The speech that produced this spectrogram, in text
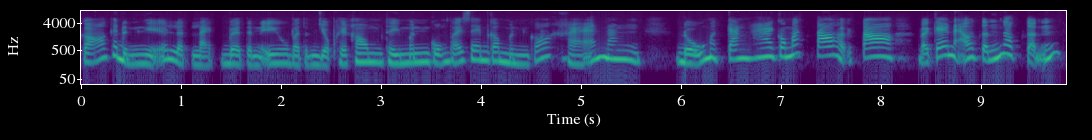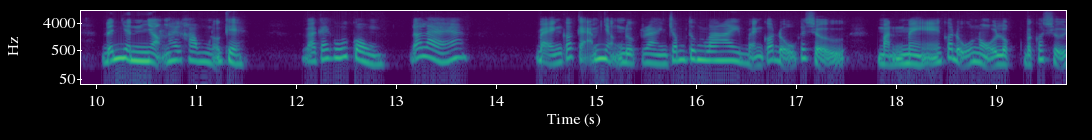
có cái định nghĩa lệch lạc về tình yêu và tình dục hay không, thì mình cũng phải xem coi mình có khả năng đủ mà căng hai con mắt to thật to và cái não tỉnh thật tỉnh để nhìn nhận hay không nữa kìa. Và cái cuối cùng, đó là bạn có cảm nhận được rằng trong tương lai bạn có đủ cái sự mạnh mẽ, có đủ nội lực và có sự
